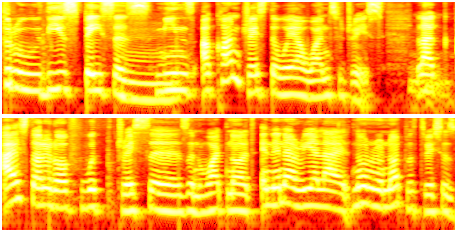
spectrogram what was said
through these spaces mm. means I can't dress the way I want to dress. Mm. Like I started off with dresses and whatnot, and then I realized no, no, not with dresses,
